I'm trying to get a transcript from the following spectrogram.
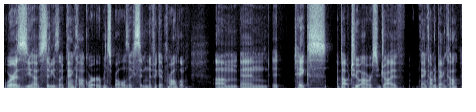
Whereas you have cities like Bangkok where urban sprawl is a significant problem, um, and it takes about two hours to drive Bangkok to Bangkok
